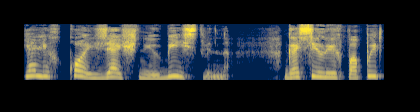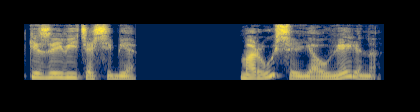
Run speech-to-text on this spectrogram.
Я легко, изящно и убийственно гасила их попытки заявить о себе. Маруся, я уверена,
